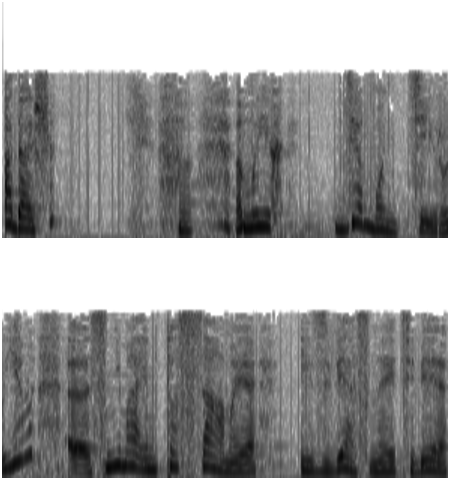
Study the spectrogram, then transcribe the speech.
А дальше? Мы их демонтируем, э, снимаем то самое известное тебе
